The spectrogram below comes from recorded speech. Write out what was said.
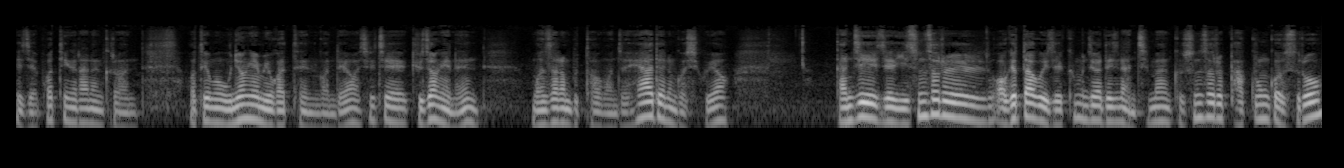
이제 퍼팅을 하는 그런 어떻게 보면 운영의 묘 같은 건데요. 실제 규정에는 먼 사람부터 먼저 해야 되는 것이고요. 단지 이제 이 순서를 어겼다고 이제 큰 문제가 되진 않지만 그 순서를 바꾼 것으로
